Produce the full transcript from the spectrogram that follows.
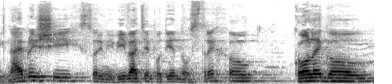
Tých najbližších, s ktorými bývate pod jednou strechou, kolegov,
